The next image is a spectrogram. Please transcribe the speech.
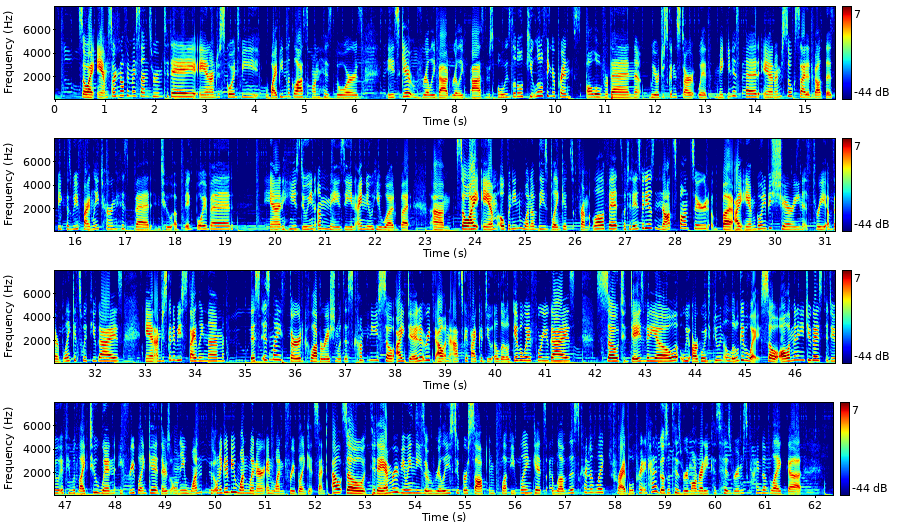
So I am starting off in my son's room today and I'm just going to be wiping the glass on his doors. These get really bad really fast. There's always little cute little fingerprints all over. Then we are just going to start with making his bed and I'm so excited about this because we finally turned his bed into a big boy bed and he's doing amazing. I knew he would, but um, so I am opening one of these blankets from LALIFIT. So today's video is not sponsored, but I am going to be sharing three of their blankets with you guys, and I'm just going to be styling them this is my third collaboration with this company, so I did reach out and ask if I could do a little giveaway for you guys. So today's video, we are going to be doing a little giveaway. So all I'm going to need you guys to do if you would like to win a free blanket, there's only one, there's only going to be one winner and one free blanket sent out. So today I'm reviewing these really super soft and fluffy blankets. I love this kind of like tribal print. It kind of goes with his room already because his room's kind of like uh,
